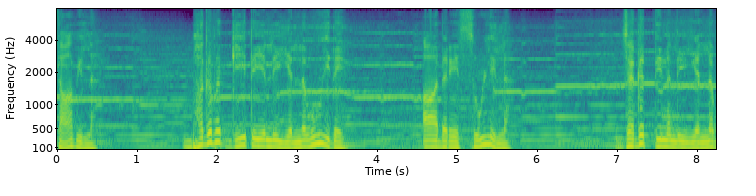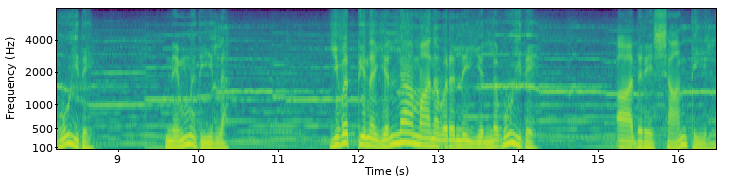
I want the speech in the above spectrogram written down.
ಸಾವಿಲ್ಲ. ಭಗವದ್ಗೀತೆಯಲ್ಲಿ ಎಲ್ಲವೂ ಇದೆ, ಆದರೆ ಸುಳ್ಳಿಲ್ಲ. ಜಗತ್ತಿನಲ್ಲಿ ಎಲ್ಲವೂ ಇದೆ. ನೆಮ್ಮದಿಯಿಲ್ಲ. ಇವತ್ತಿನ ಎಲ್ಲ ಮಾನವರಲ್ಲಿ ಎಲ್ಲವೂ ಇದೆ. ಆದರೆ ಶಾಂತಿ ಇಲ್ಲ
